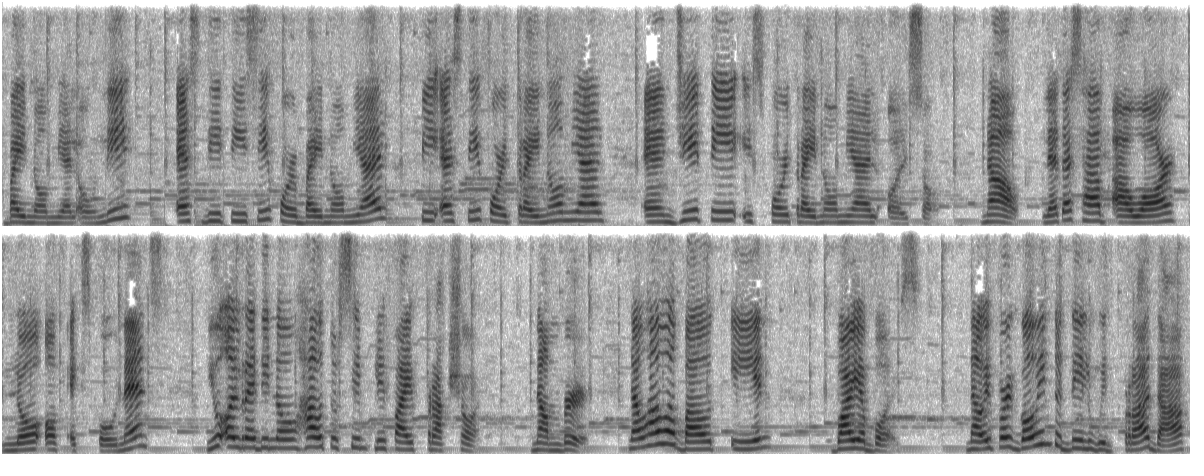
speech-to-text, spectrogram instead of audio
binomial only. SDTC for binomial, PST for trinomial, and GT is for trinomial also. Now, let us have our law of exponents. You already know how to simplify fraction, number. Now, how about in variables? Now, if we're going to deal with product,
